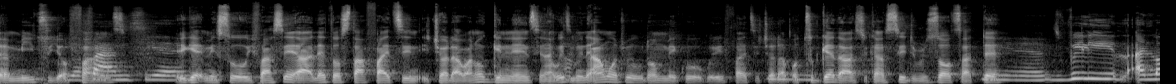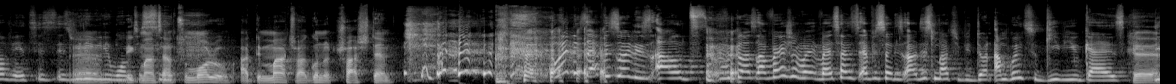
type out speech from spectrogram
uh, me to your, Your fans, fans, yeah. you get me? So if i say ah let us start fighting each other we're not gaining anything. I wait a minute how much we don't make we will fight each other. But together as you can see the results are there. Yeah, it's really, I love it. It's, it's really, Yeah, really warm big to man see. and tomorrow at the match we're going to trash them when this episode is out, because I'm very sure when- by the time this episode is out, this match will be done. I'm going to give you guys Yeah. the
